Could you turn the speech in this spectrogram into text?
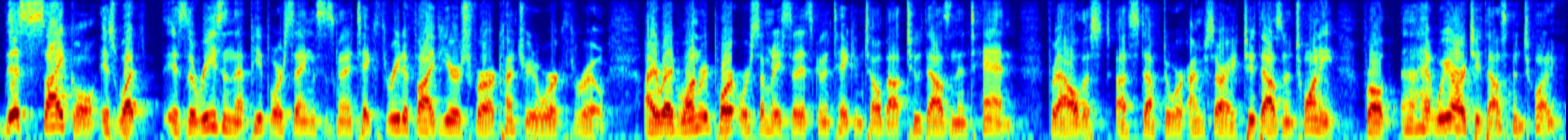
This cycle is what is the reason that people are saying this is going to take three to five years for our country to work through. I read one report where somebody said it's going to take until about 2010 for all this uh, stuff to work. I'm sorry, 2020 for all. Uh, we are 2020.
